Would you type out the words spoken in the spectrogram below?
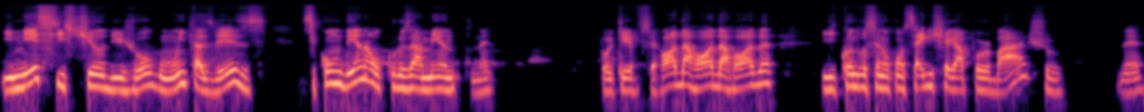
E nesse estilo de jogo, muitas vezes, se condena ao cruzamento, né? Porque você roda, roda, roda, e quando você não consegue chegar por baixo, né?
